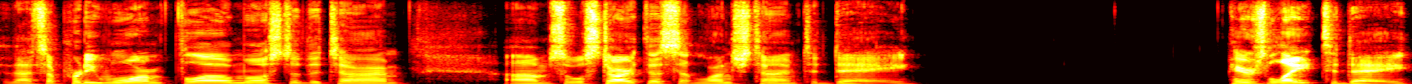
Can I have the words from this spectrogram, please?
that's a pretty warm flow most of the time. Um, so we'll start this at lunchtime today. Here's late today,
